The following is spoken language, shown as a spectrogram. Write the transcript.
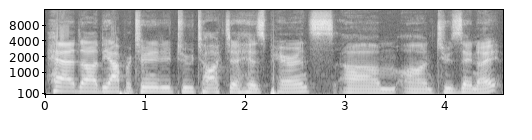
had uh, the opportunity to talk to his parents um, on Tuesday night.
